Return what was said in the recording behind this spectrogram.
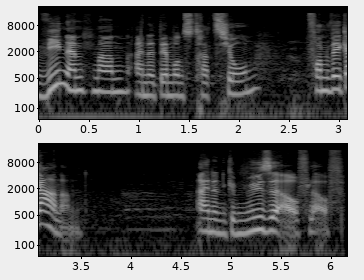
Wie nennt man eine Demonstration von Veganern? Einen Gemüseauflauf.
